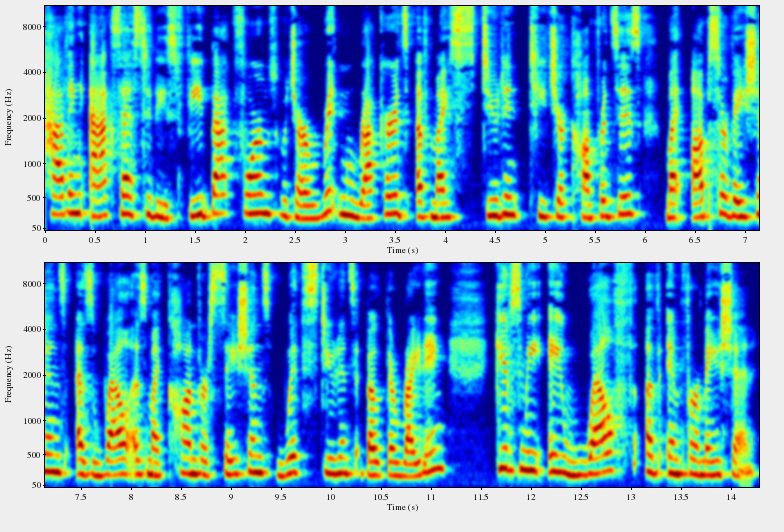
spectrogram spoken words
having access to these feedback forms, which are written records of my student teacher conferences, my observations, as well as my conversations with students about their writing gives me a wealth of information.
